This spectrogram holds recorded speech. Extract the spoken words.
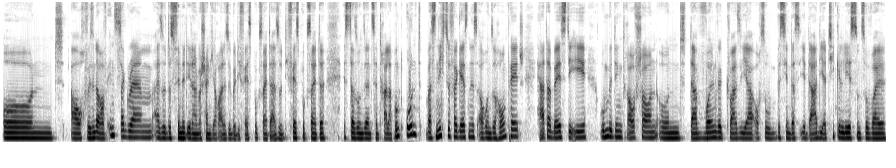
Und auch, wir sind auch auf Instagram, also das findet ihr dann wahrscheinlich auch alles über die Facebook-Seite. Also die Facebook-Seite ist da so ein sehr zentraler Punkt. Und was nicht zu vergessen ist, auch unsere Homepage, herterbase.de, unbedingt draufschauen. Und da wollen wir quasi ja auch so ein bisschen, dass ihr da die Artikel lest und so, weil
